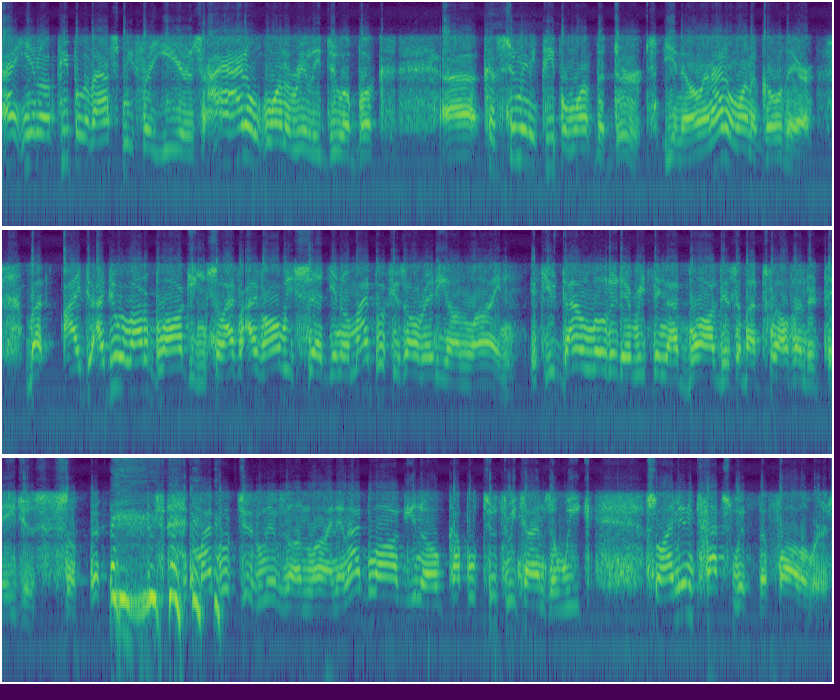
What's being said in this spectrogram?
I, you know, people have asked me for years. I, I don't want to really do a book because too many people want the dirt, you know, and I don't want to go there. But I do, I do a lot of blogging, so I've I've always said, you know, my book is already online. If you downloaded everything I've blogged, it's about twelve hundred pages. So my book just lives online, and I blog, you know, a couple, two, three times a week. So I'm in touch with the followers.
